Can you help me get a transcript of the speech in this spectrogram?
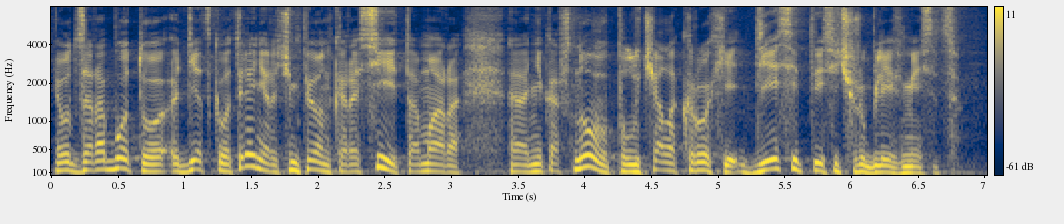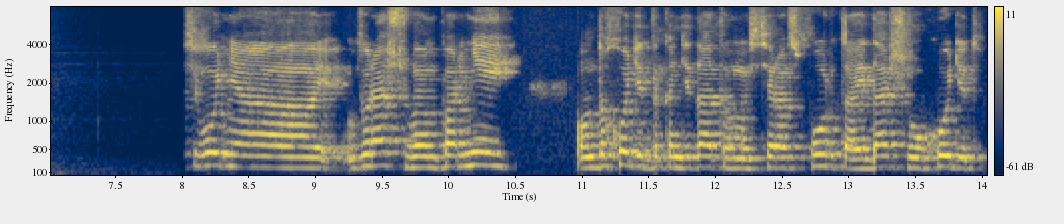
И вот за работу детского тренера чемпионка России Тамара э, Никашнова получала крохи 10 тысяч рублей в месяц. Сегодня выращиваем парней, он доходит до кандидата в мастера спорта и дальше уходит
